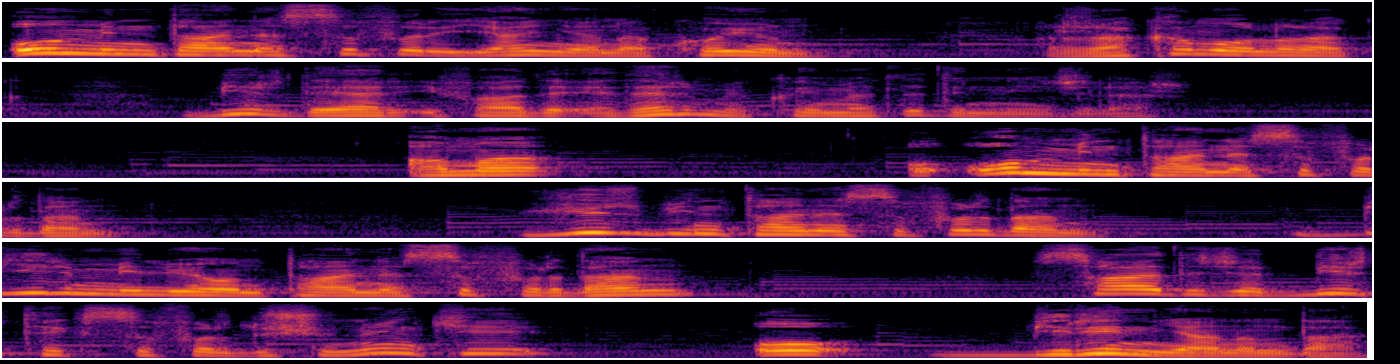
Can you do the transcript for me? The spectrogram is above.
On bin tane sıfırı yan yana koyun. Rakam olarak bir değer ifade eder mi kıymetli dinleyiciler? Ama o on bin tane sıfırdan, yüz bin tane sıfırdan, bir milyon tane sıfırdan sadece bir tek sıfır düşünün ki o birin yanında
